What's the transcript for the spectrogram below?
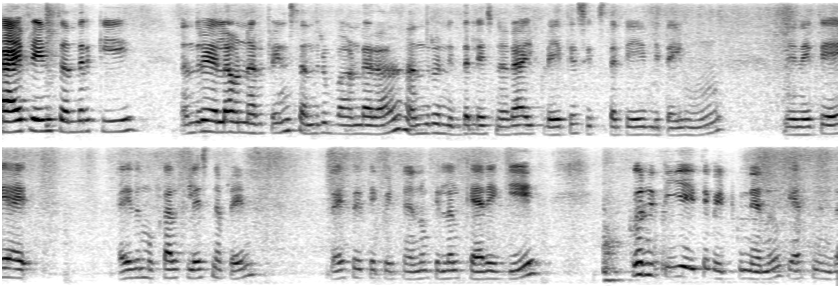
హాయ్ ఫ్రెండ్స్ అందరికీ. అందరూ ఎలా ఉన్నారు ఫ్రెండ్స్? అందరూ బాగున్నారా? అందరూ నిద్రలేసినారా ఇప్పుడైతే సిక్స్ థర్టీ అయింది టైము. నేనైతే ఐదు ముక్కాలకి లేచిన ఫ్రెండ్స్. రైస్ అయితే పెట్టినాను పిల్లల క్యారీకి. కొన్ని టీ అయితే పెట్టుకున్నాను గ్యాస్ మీద.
